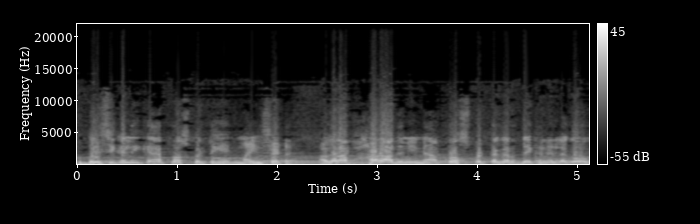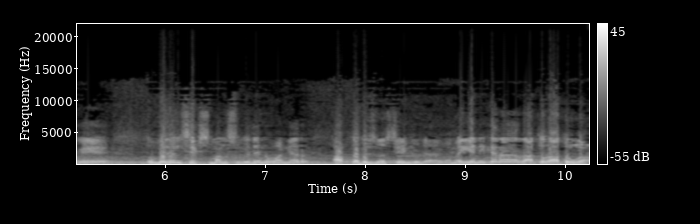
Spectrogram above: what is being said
तो बेसिकली क्या है प्रोस्पेक्टिंग एक माइंडसेट है। अगर आप हर आदमी में आप प्रोस्पेक्ट अगर देखने लगोगे तो within six months within one year आपका बिज़नेस चेंज हो जाएगा। मैं ये नहीं कह रहा, रातों रात होगा।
